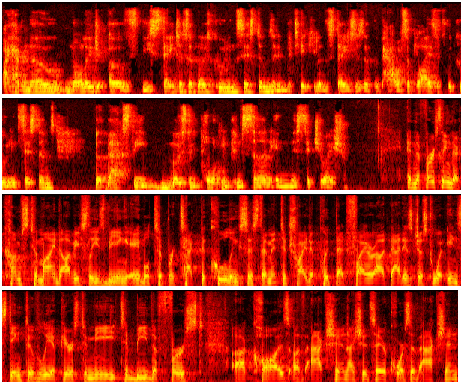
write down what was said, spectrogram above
I have no knowledge of the status of those cooling systems, and in particular, the status of the power supplies of the cooling systems. But that's the most important concern in this situation. And the first thing that comes to mind, obviously, is being able to protect the cooling system and to try to put that fire out. That is just what instinctively appears to me to be the first uh, cause of action, I should say, or course of action.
